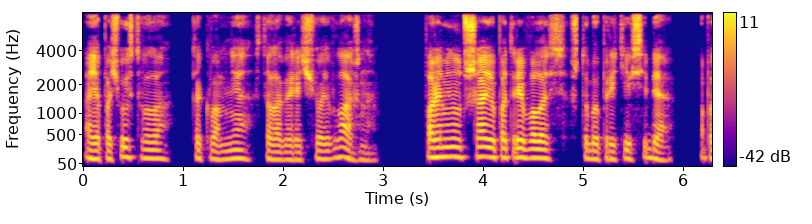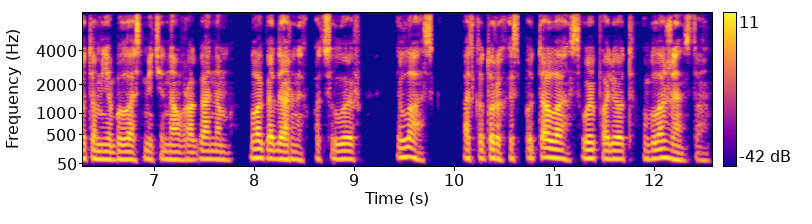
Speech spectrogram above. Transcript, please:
а я почувствовала, как во мне стало горячо и влажно. Пара минут Шаю потребовалось, чтобы прийти в себя, а потом я была сметена ураганом благодарных поцелуев и ласк, от которых испытала свой полет в блаженство.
